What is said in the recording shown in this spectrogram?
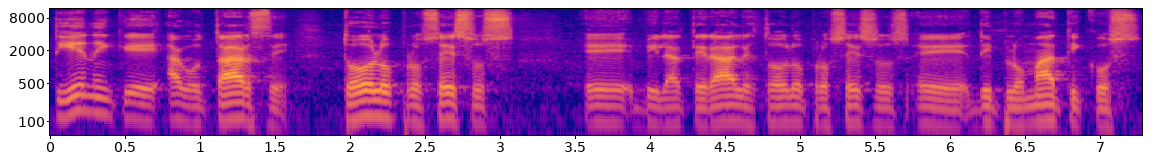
tienen que agotarse todos los procesos eh, bilaterales, todos los procesos eh, diplomáticos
